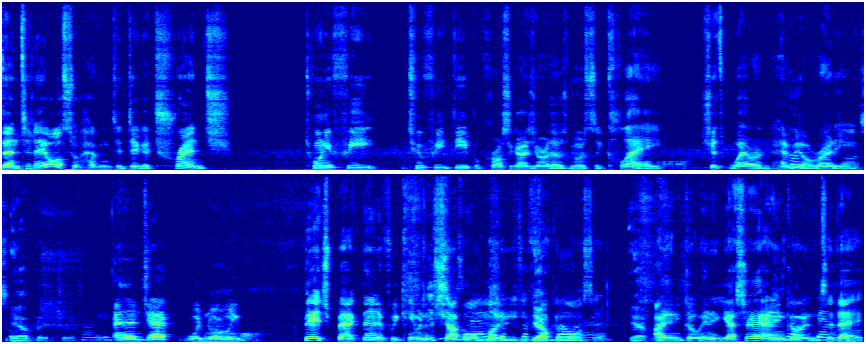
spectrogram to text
Then today, also having to dig a trench, twenty feet, two feet deep across the guy's yard that was mostly clay, shit's wet and heavy already. Awesome Yep. picture. No, they get And then Jack would normally bitch back then if we came into the shop all muddy. he He 'cause I fucking lost it. it. I didn't go in it yesterday. I didn't go in today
